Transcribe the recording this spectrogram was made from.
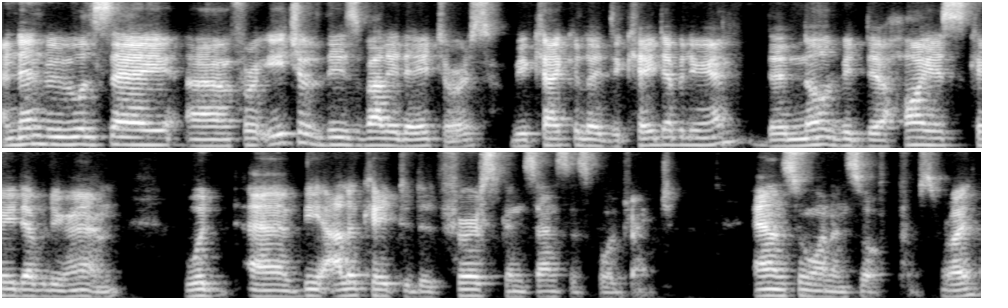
And then we will say uh, for each of these validators, we calculate the KWM. The node with the highest KWM would uh, be allocated to the first consensus code range and so on and so forth, right?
